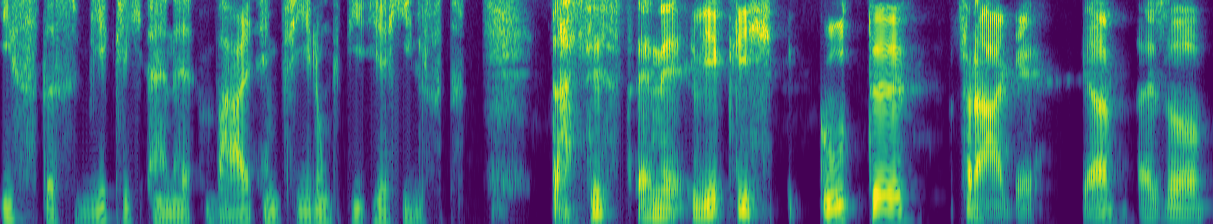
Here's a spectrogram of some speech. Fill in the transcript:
ist das wirklich eine Wahlempfehlung, die ihr hilft? Das ist eine wirklich gute Frage. Ja, also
